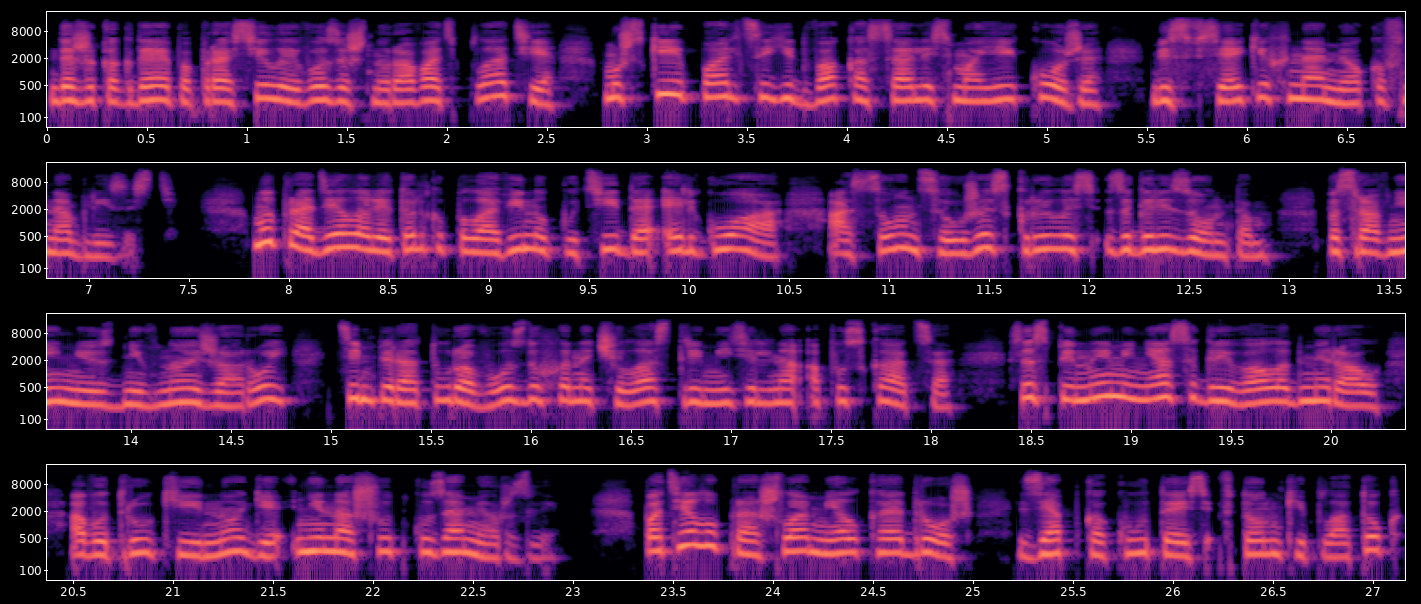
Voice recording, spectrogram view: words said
Даже когда я попросила его зашнуровать платье, мужские пальцы едва касались моей кожи, без всяких намеков на близость. Мы проделали только половину пути до Эльгуа, а солнце уже скрылось за горизонтом. По сравнению с дневной жарой, температура воздуха начала стремительно опускаться. Со спины меня согревал адмирал, а вот руки и ноги не на шутку замерзли. По телу прошла мелкая дрожь, зябко кутаясь в тонкий платок,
